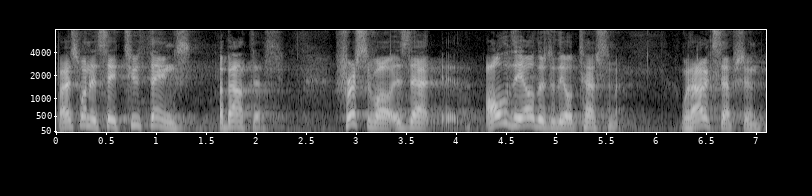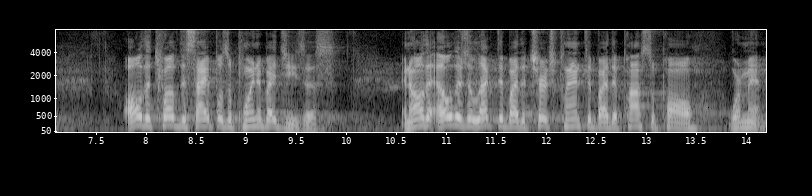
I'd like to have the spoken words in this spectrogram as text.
But I just wanted to say two things about this. First of all, is that all of the elders of the Old Testament, without exception, all the 12 disciples appointed by Jesus, and all the elders elected by the church planted by the Apostle Paul were men.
